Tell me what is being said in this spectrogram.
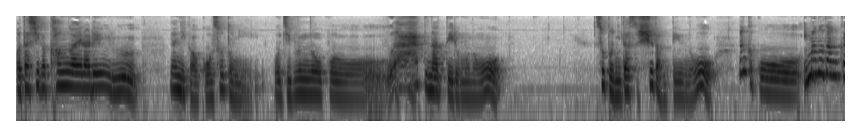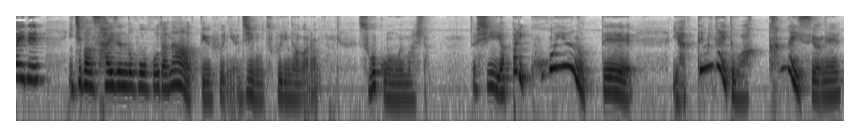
私が考えられうる何かをこう外に自分のこううわーってなっているものを外に出す手段っていうのをなんかこう今の段階で一番最善の方法だなっていうふうにはジンを作りながらすごく思いました。私やっぱりこういうのってやってみないと分かんないですよね。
